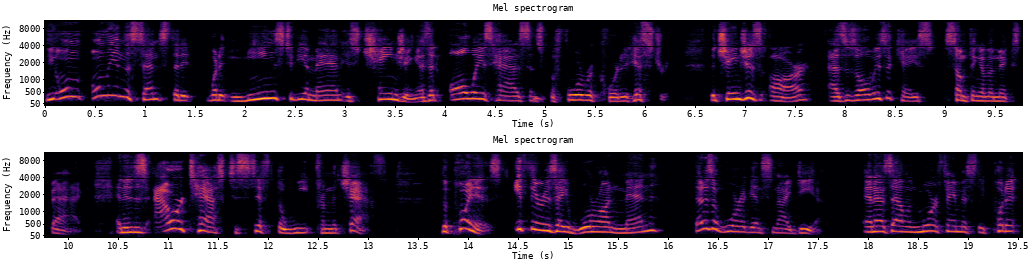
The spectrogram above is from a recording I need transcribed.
The on, only in the sense that it, what it means to be a man is changing, as it always has since before recorded history. The changes are, as is always the case, something of a mixed bag, and it is our task to sift the wheat from the chaff. The point is, if there is a war on men, that is a war against an idea. And as Alan Moore famously put it,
